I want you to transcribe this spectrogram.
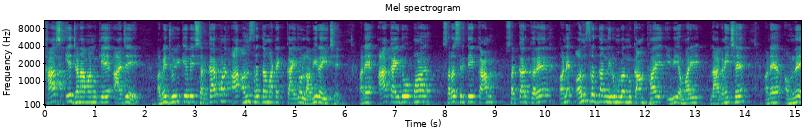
ખાસ એ જણાવવાનું કે આજે અમે જોયું કે ભાઈ સરકાર પણ આ અંધશ્રદ્ધા માટે કાયદો લાવી રહી છે. અને આ કાયદો પણ સરસ રીતે કામ સરકાર કરે અને અંધશ્રદ્ધા નિર્મૂલનનું કામ થાય એવી અમારી લાગણી છે. અને અમને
